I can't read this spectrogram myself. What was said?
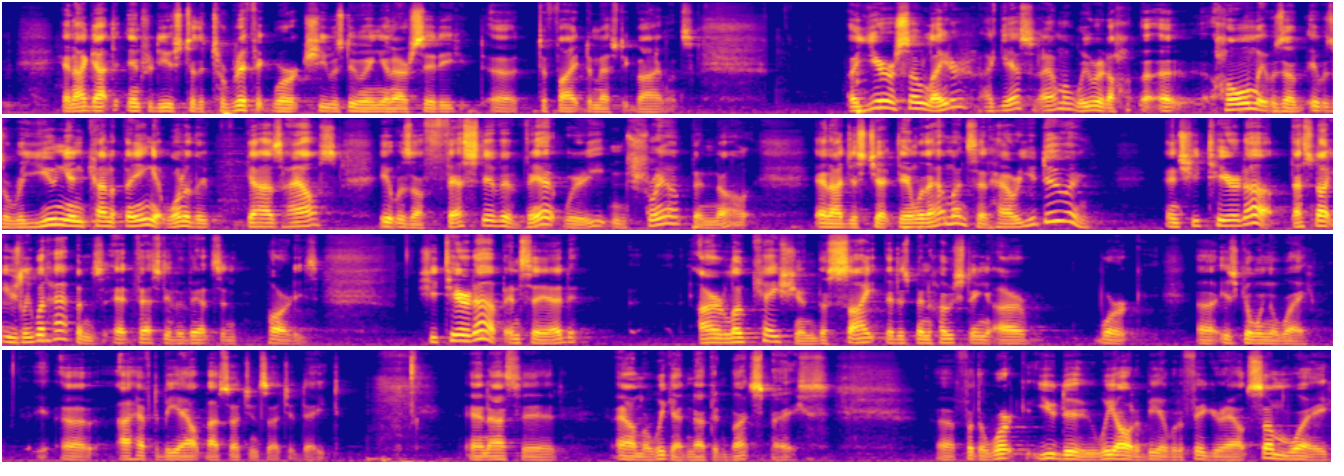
and I got introduced to the terrific work she was doing in our city uh, to fight domestic violence. A year or so later, I guess, Alma, we were at a, a home. It was a it was a reunion kind of thing at one of the guys' house. It was a festive event. We we're eating shrimp and all. And I just checked in with Alma and said, "How are you doing?" And she teared up. That's not usually what happens at festive events and parties. She teared up and said, our location, the site that has been hosting our work, uh, is going away. Uh, I have to be out by such and such a date. And I said, Alma, we got nothing but space. Uh, for the work you do, we ought to be able to figure out some way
